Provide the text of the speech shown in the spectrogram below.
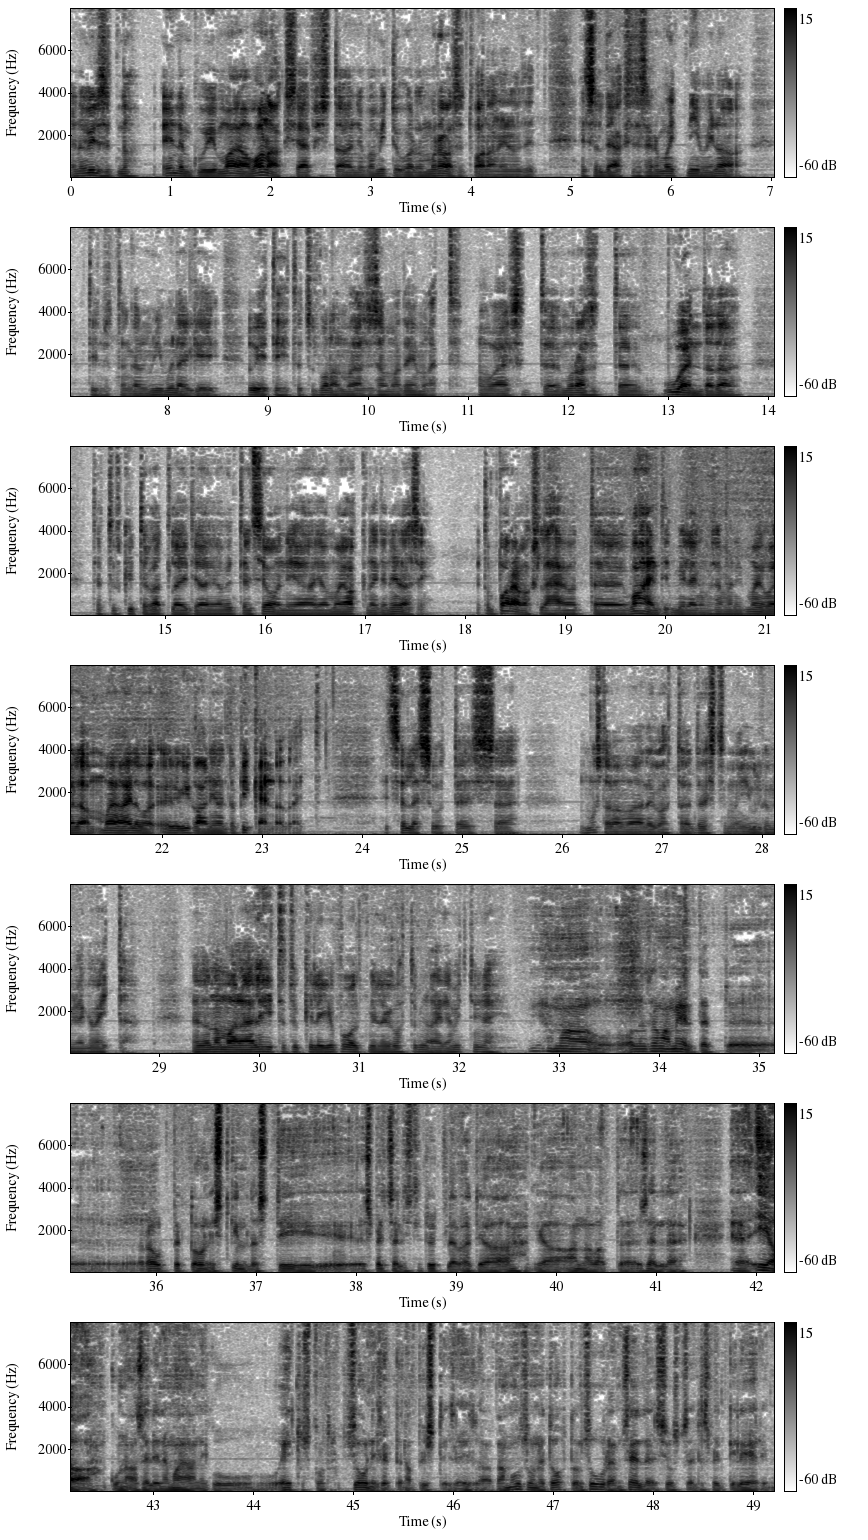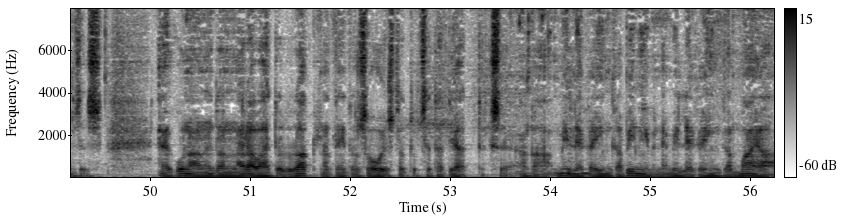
ja no üldiselt noh, ennem kui maja vanaks jääb, siis ta on juba mitu korda moraalselt vananenud, et et seal tehakse see remont nii või naa. et ilmselt on ka nii mõnelgi õieti ehitatud vanal majal seesama teema, et on vaja lihtsalt äh, moraalselt äh, uuendada teatud küttekatlaid ja, ja ventilatsiooni ja, ja maja aknaid ja nii edasi. et on paremaks lähevad äh, vahendid, millega me saame neid maju ela, maja elu, iga nii-öelda pikendada, et et selles suhtes äh, Mustamäe majade kohta tõesti ma ei julge midagi väita. Need on omal ajal ehitatud kellegi poolt, mille kohta mina ei tea mitte midagi ja ma olen sama meelt, et äh, raudbetoonist kindlasti spetsialistid ütlevad ja, ja annavad selle äh, hea, kuna selline maja nagu ehituskonstruktsioonis enam püsti ei seisa, aga ma usun, et oht on suurem selles, just selles ventileerimises. Kuna nüüd on ära vahetatud aknad, neid on soojustatud, seda teatakse, aga millega mhm. hingab inimene, millega hingab maja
